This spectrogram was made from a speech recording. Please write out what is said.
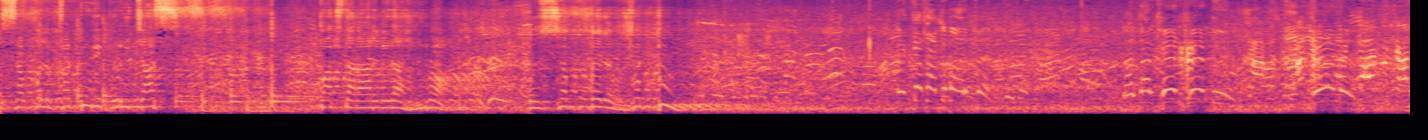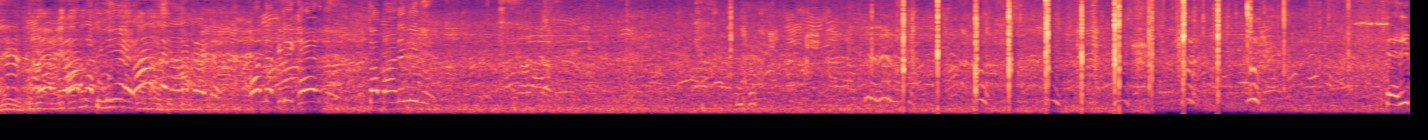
مزفل فٹو بھی پوری چاس۔ پاکستان آرمی دا ہیرو۔ مزفل فٹو نکلی کھیڑ دوں۔ تو پانی نہیں دوں۔ ਤੇਰੀ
